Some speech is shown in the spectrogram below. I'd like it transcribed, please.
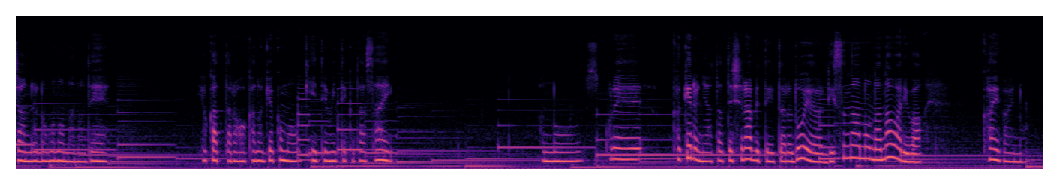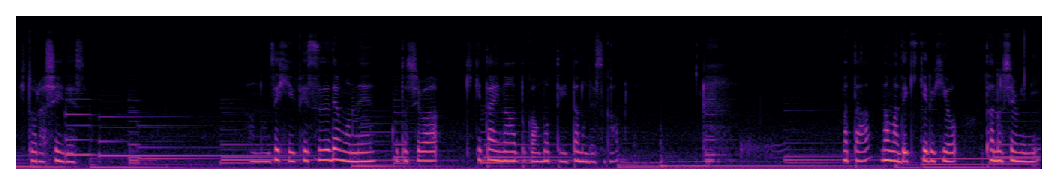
ジャンルのものなのでよかったら他の曲も聴いてみてください。あのこれかけるにあたって調べていたらどうやらリスナーの7割は海外の人らしいです。あのぜひフェスでもね今年は聞きたいなとか思っていたのですがまた生で聴ける日を楽しみに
